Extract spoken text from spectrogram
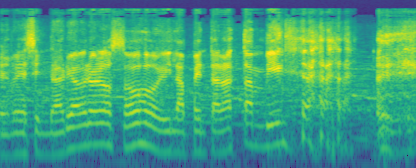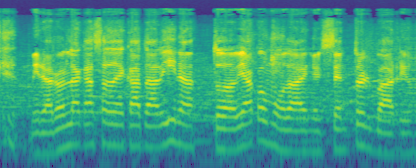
El vecindario abrió los ojos y las ventanas también. Miraron la casa de Catalina, todavía acomodada en el centro del barrio.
